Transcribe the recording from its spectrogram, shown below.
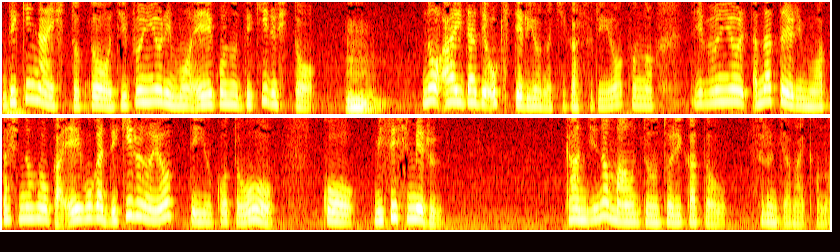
できない人と自分よりも英語のできる人うん。の間で起きてるような気がするよ。その自分よりあなたよりも私の方が英語ができるのよっていうことをこう見せしめる感じのマウントの取り方をするんじゃないかな。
